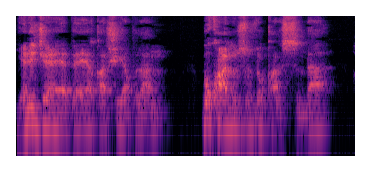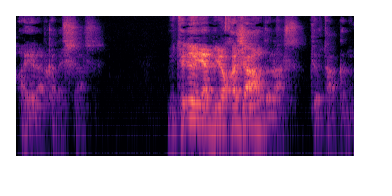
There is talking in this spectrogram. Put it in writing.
Yeni CHP'ye karşı yapılan bu kanunsuzluk karşısında hayır arkadaşlar. Bütünüyle blokaja aldılar Kürt halkını.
